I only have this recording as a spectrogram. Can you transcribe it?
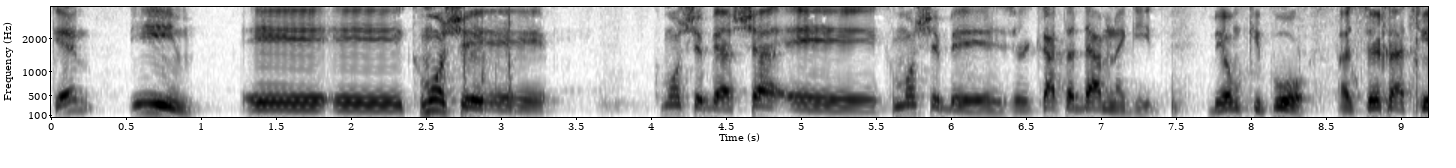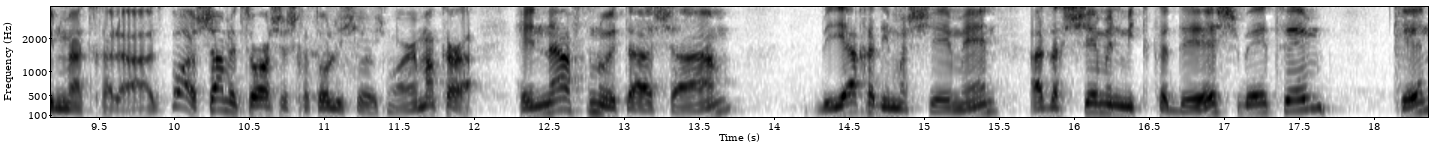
כן? אם, אה, אה, כמו ש... כמו, שבהש... אה, כמו שבזריקת הדם נגיד, ביום כיפור, אז צריך להתחיל מההתחלה, אז פה אשם מצורע ששחטו לשאול לשמוע, הרי מה קרה? הנפנו את האשם ביחד עם השמן, אז השמן מתקדש בעצם, כן?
